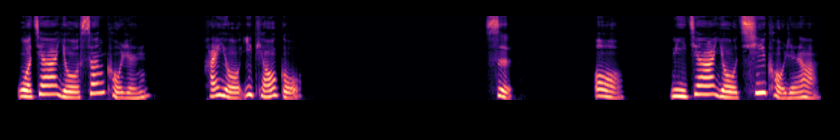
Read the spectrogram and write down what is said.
我家有三口人，还有一条狗。四，哦，你家有七口人啊。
